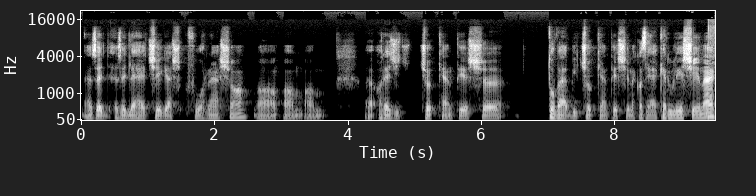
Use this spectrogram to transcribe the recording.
ez egy, ez egy lehetséges forrása a, a, a, a rezsicsökkentés további csökkentésének az elkerülésének.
